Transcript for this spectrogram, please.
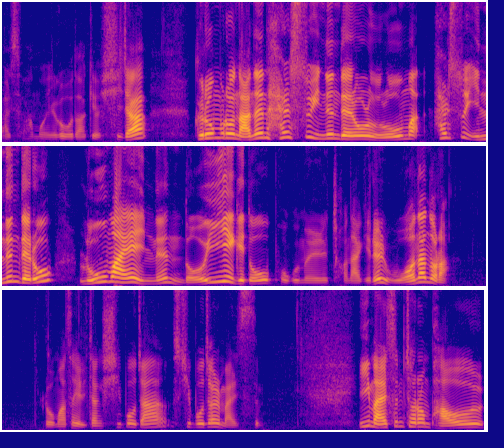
말씀 한번 읽어보도록 할게요. 시작. 그러므로 나는 할 수 있는 대로 로마 할 수 있는 대로 로마에 있는 너희에게도 복음을 전하기를 원하노라. 로마서 1장 15장 15절 말씀. 이 말씀처럼 바울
